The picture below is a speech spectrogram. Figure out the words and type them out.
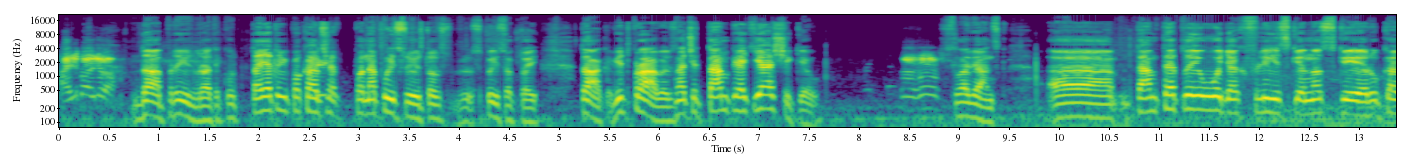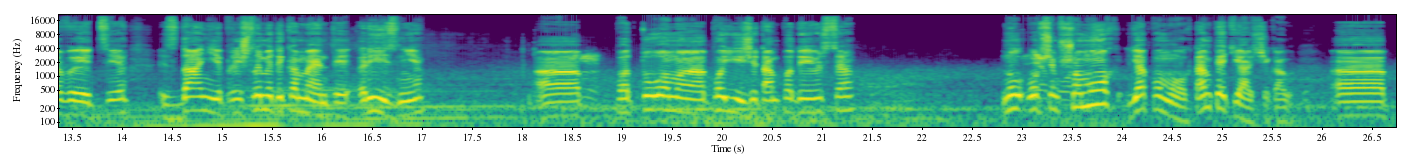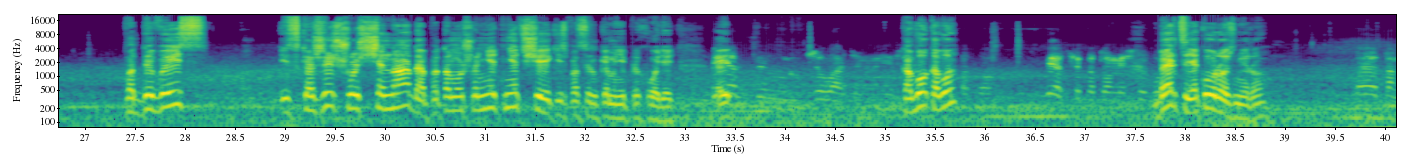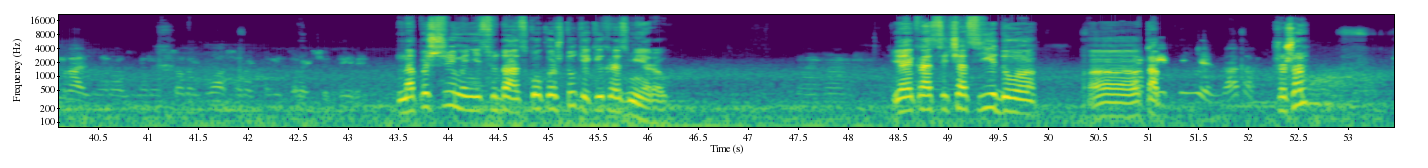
Алло, алло. Да, привіт, братику. Та я тобі поки ще понаписую то список той. Так, відправив. Значить, там 5 ящиків. Угу. Славянськ. Е, там теплий одяг, фліски, носки, рукавиці. З Данії прийшли медикаменти різні. Е, потім е, по їжі там подивишся. Ну, в общем, що мог, я помог. Там 5 ящиків. Е, подивись і скажи, що ще треба, тому що нет, нет, ще якісь посилки мені приходять. Е, Берцы желательно, если Кого, кого? потом. Берцы потом, если будет. Берці якого розміру? Э, Там разные размеры. 42, 43, 44. Напиши мені сюди, скільки штук, яких розмірів. Угу. Я якраз зараз їду. Е, А там, флиски есть, да, там? що що?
